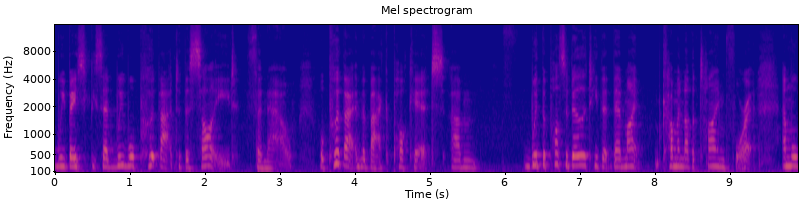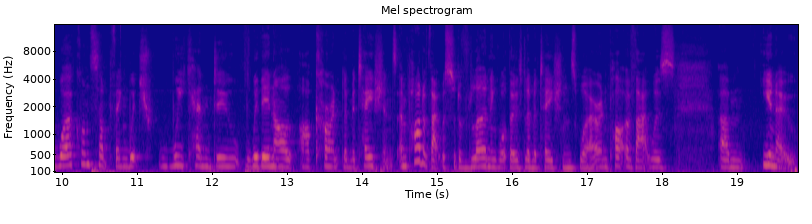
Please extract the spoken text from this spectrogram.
We basically said we will put that to the side for now. We'll put that in the back pocket um, with the possibility that there might come another time for it. And we'll work on something which we can do within our, our current limitations. And part of that was sort of learning what those limitations were, and part of that was um, you know,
